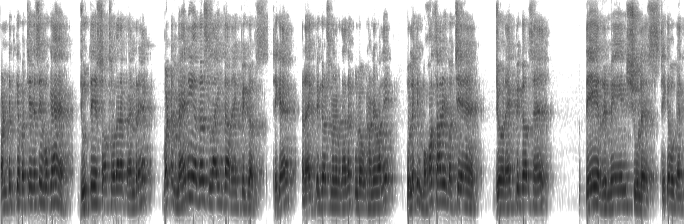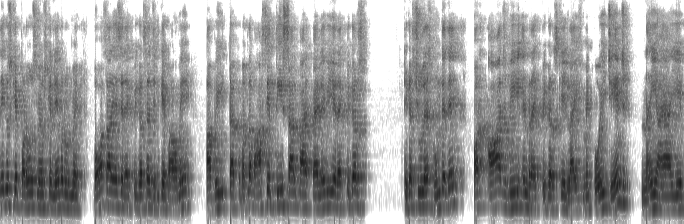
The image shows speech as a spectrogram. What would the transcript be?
पंडित के बच्चे जैसे वो क्या है? जूते सॉक्स वगैरह पहन रहे हैं। But many others like the rag pickers ठीक है? रैक पिकर्स मैंने बताया था, कूड़ा उठाने वाले। तो लेकिन बहुत सारे बच्चे हैं जो रैक पिकर्स हैं दे रिमेन शूलेस ठीक है? वो कहती है कि उसके पड़ोस में, उसके नेबरहुड में बहुत सारे ऐसे रैक पिकर्स हैं जिनके पाव में अभी तक मतलब आज से तीस साल पहले भी ये रैक पिकर्स ठीक है शूलेस घूमते थे, और आज भी इन रैक पिकर्स की लाइफ में कोई चेंज नहीं आया। ये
